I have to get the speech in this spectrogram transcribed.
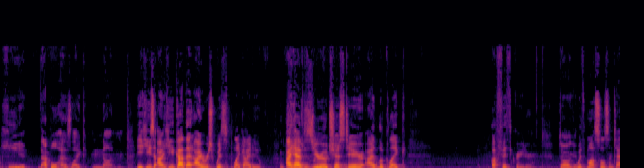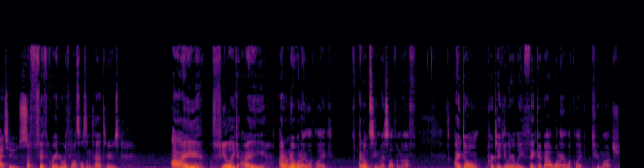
he that bull has like none. Yeah, he's uh, he got that Irish wisp like I do. I have zero chest hair. I look like a fifth grader Dog with muscles and tattoos. a fifth grader with muscles and tattoos. I feel like I I don't know what I look like. I don't see myself enough. I don't particularly think about what I look like too much.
